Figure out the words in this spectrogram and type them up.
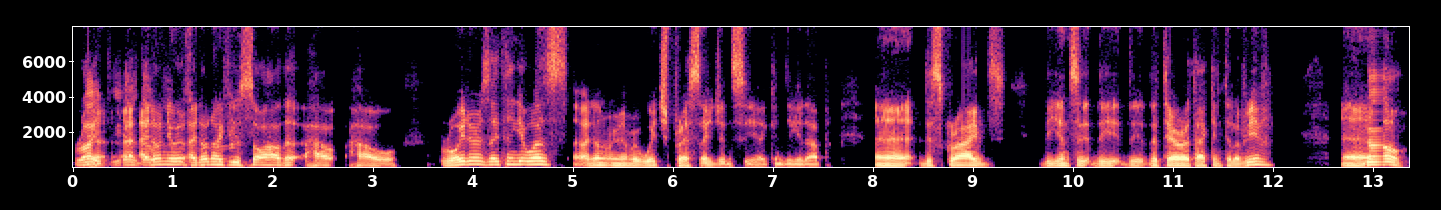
right. Yeah, I, I don't know. I don't know if you saw how the how how Reuters, I think it was. I don't remember which press agency. I can dig it up. Uh, described the, incident, the the the terror attack in Tel Aviv. Uh, no.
